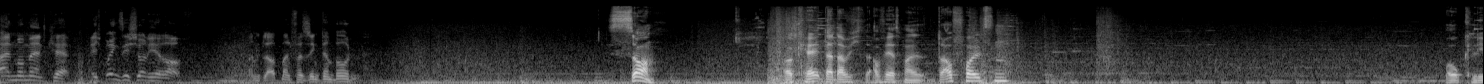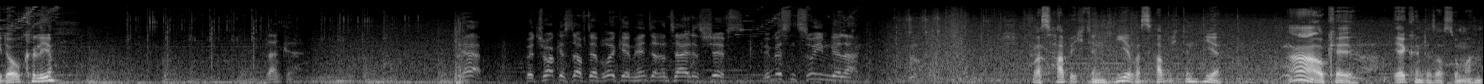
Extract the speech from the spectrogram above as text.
Einen Moment, Cap. Ich bring Sie schon hier rauf. Man glaubt, man versinkt am Boden. So. Okay, da darf ich auf erstmal draufholzen. Okili dokili. Danke. Cap, Betrock ist auf der Brücke im hinteren Teil des Schiffs. Wir müssen zu ihm gelangen. Was habe ich denn hier? Was habe ich denn hier? Ah, okay. Er könnte das auch so machen.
